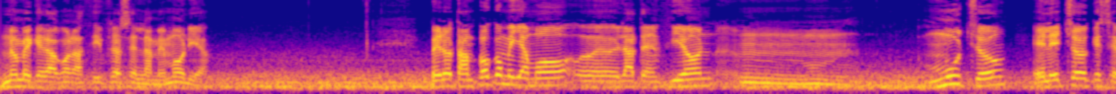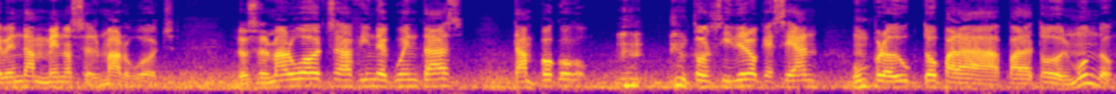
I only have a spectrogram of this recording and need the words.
no me he quedado con las cifras en la memoria. Pero tampoco me llamó la atención mm, mucho el hecho de que se vendan menos smartwatch. Los smartwatch, a fin de cuentas, tampoco considero que sean un producto para, todo el mundo.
